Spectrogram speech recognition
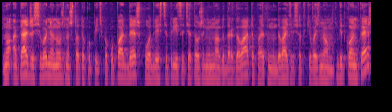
но опять же, сегодня нужно что-то купить. Покупать Dash по 230 это уже немного дороговато, поэтому давайте все-таки возьмем Bitcoin Cash.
